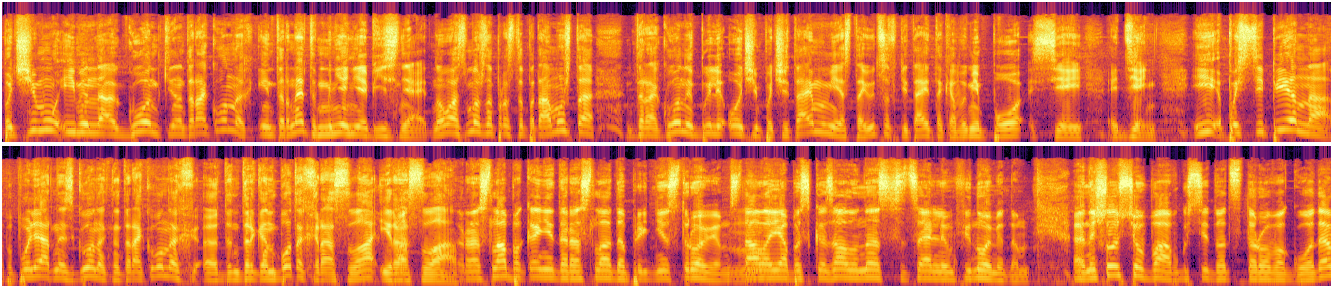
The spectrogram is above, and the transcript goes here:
Почему именно гонки на драконах, интернет мне не объясняет. Но, возможно, просто потому, что драконы были очень почитаемыми и остаются в Китае таковыми по сей день. И постепенно популярность гонок на драконах, э, драгонботах росла и росла. Росла, пока не доросла до Приднестровьем. Стало, я бы сказал, у нас социальным феноменом. Э, началось все в августе 22 года.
